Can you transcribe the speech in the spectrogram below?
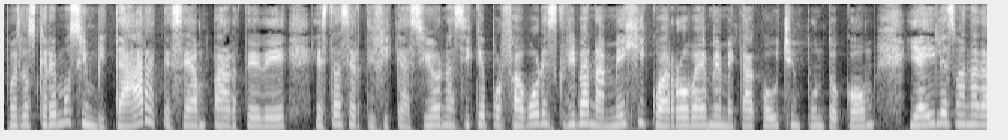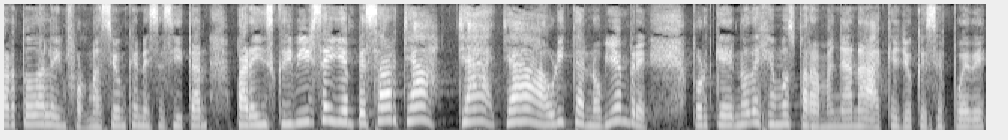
Pues los queremos invitar a que sean parte de esta certificación. Así que por favor escriban a mexico.mmkcoaching.com y ahí les van a dar toda la información que necesitan para inscribirse y empezar ya, ya, ya, ahorita en noviembre, porque no dejemos para mañana aquello que se puede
